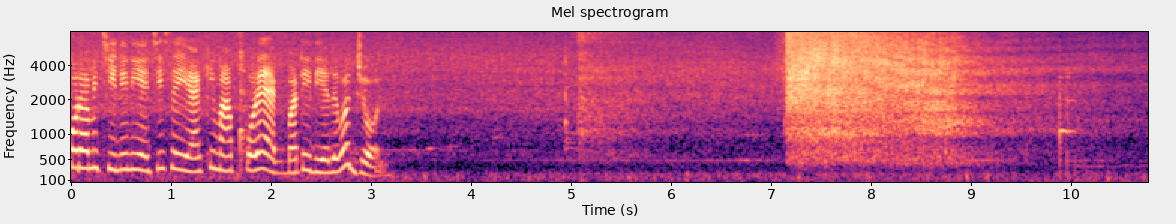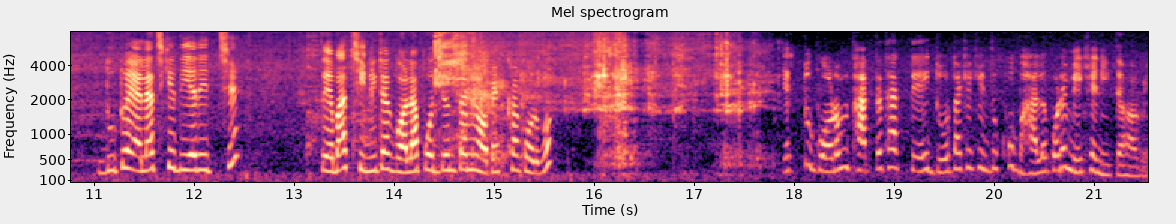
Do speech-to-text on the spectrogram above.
করে আমি চিনি নিয়েছি, সেই একই মাপ করে এক বাটি দিয়ে দেব জল। দুটো এলাচকে দিয়ে দিচ্ছি। তো এবার চিনিটা গলা পর্যন্ত আমি অপেক্ষা করব। একটু গরম থাকতে থাকতে এই ডোটাকে কিন্তু খুব ভালো করে মেখে নিতে হবে।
